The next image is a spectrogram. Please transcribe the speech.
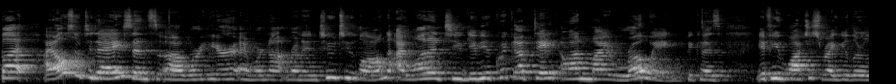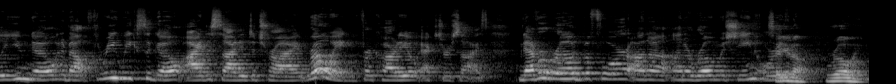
but I also today, since uh, we're here and we're not running too too long, I wanted to give you a quick update on my rowing because if you watch us regularly, you know. And about three weeks ago, I decided to try rowing for cardio exercise. Never rowed before on a on a row machine or So you know, rowing.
